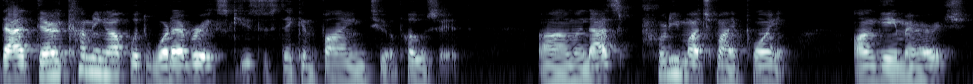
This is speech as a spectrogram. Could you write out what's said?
that they're coming up with whatever excuses they can find to oppose it, um, and that's pretty much my point on gay marriage.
